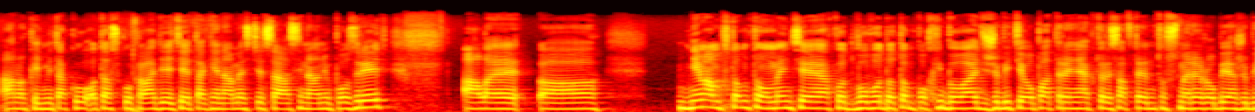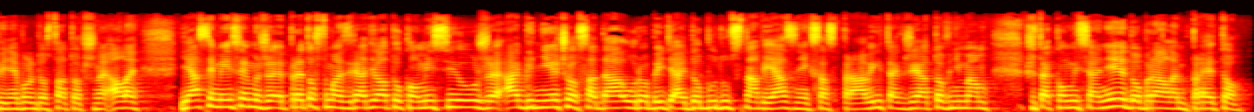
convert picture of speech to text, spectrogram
áno, keď mi takú otázku kladiete, tak je na mieste sa asi na ňu pozrieť. Ale uh, nemám v tomto momente ako dôvod o tom pochybovať, že by tie opatrenia, ktoré sa v tomto smere robia, že by neboli dostatočné. Ale ja si myslím, že preto som aj zriadila tú komisiu, že ak niečo sa dá urobiť aj do budúcna viac, nech sa spraví. Takže ja to vnímam, že tá komisia nie je dobrá len preto,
